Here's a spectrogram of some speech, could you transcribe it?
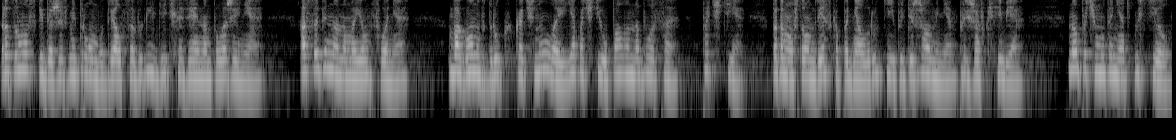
Разумовский даже в метро умудрялся выглядеть хозяином положения. Особенно на моем фоне. Вагон вдруг качнуло, и я почти упала на босса. Почти. Потому что он резко поднял руки и придержал меня, прижав к себе. Но почему-то не отпустил,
